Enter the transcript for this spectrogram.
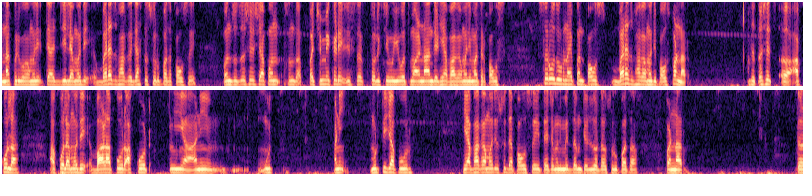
नागपूर विभागामध्ये त्या जिल्ह्यामध्ये बऱ्याच भाग जास्त स्वरूपाचा पाऊस आहे. पण जो जसे जसे आपण समजा पश्चिमेकडे सरकतो यवतमाळ नांदेड ह्या भागामध्ये मात्र पाऊस सर्व दूर नाही पण पाऊस बऱ्याच भागामध्ये पाऊस पडणार. तर तसेच अकोला अकोल्यामध्ये बाळापूर अकोट आणि मु आणि मूर्तिजापूर या भागामध्ये सुद्धा पाऊस आहे. त्याच्यामध्ये मध्यम ते जोरदार स्वरूपाचा पडणार. तर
